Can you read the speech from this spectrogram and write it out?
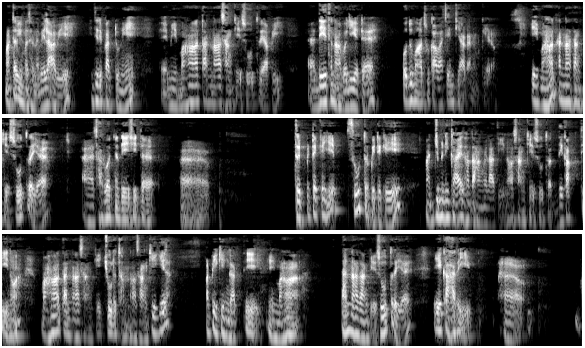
මත විමසන වෙලාවේ ඉදිරිපත් උනේ මේ මහා තණ්හා සංකේ සූත්‍රය අපි දේතනාවලියට පොදු මාතෘකාව වශයෙන් තියාගන්නමු කියලා. මේ මහා තණ්හා සංකේ සූත්‍රය සර්වඥ දේශිත ත්‍රිපිටකයේ සූත්‍ර පිටකයේ මජ්ක්‍ධිම නිකායේ සඳහන් වෙලා තියෙනවා සංකේ සූත්‍ර දෙකක් තියෙනවා මහා තණ්හා සංකේ චූල තණ්හා සංකේ කියලා. අපි එකකින් ගත්තේ මේ මහා තණ්හා සංකේ සූත්‍රය ඒක හරියි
